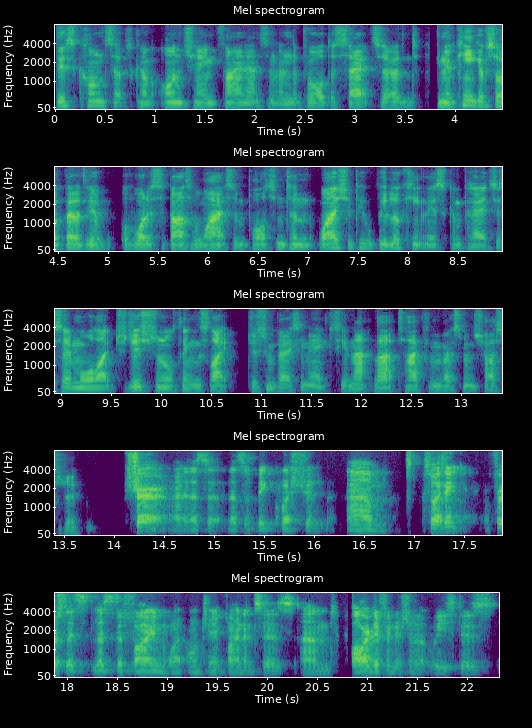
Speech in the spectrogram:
this concept of kind of on-chain finance and, and the broader sector. And you know, can you give us a better idea of, of what it's about and why it's important, and why should people be looking at this compared to say more like traditional things like just investing in equity and that that type of investment strategy? Sure, uh, that's a that's a big question. Um, so I think first let's let's define what on-chain finance is, and our definition at least is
